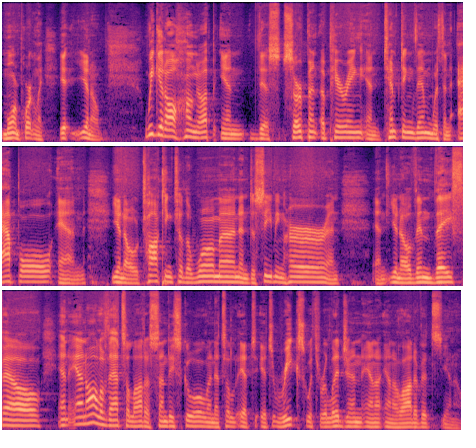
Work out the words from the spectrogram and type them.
more importantly, it, you know, we get all hung up in this serpent appearing and tempting them with an apple and, you know, talking to the woman and deceiving her and, and you know, then they fell. And, and all of that's a lot of Sunday school and it's, a, it, it reeks with religion and a, and a lot of it's, you know.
